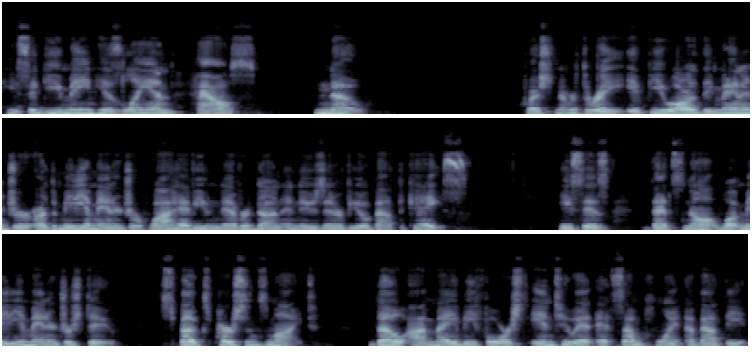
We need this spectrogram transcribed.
He said, you mean his land, house? No. Question number three, if you are the manager or the media manager, why have you never done a news interview about the case? He says, that's not what media managers do. Spokespersons might, though I may be forced into it at some point about the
